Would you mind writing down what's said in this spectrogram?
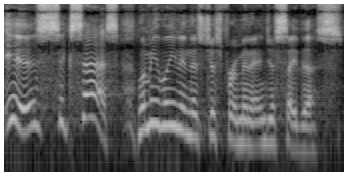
is success. Let me lean in this just for a minute and just say this.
